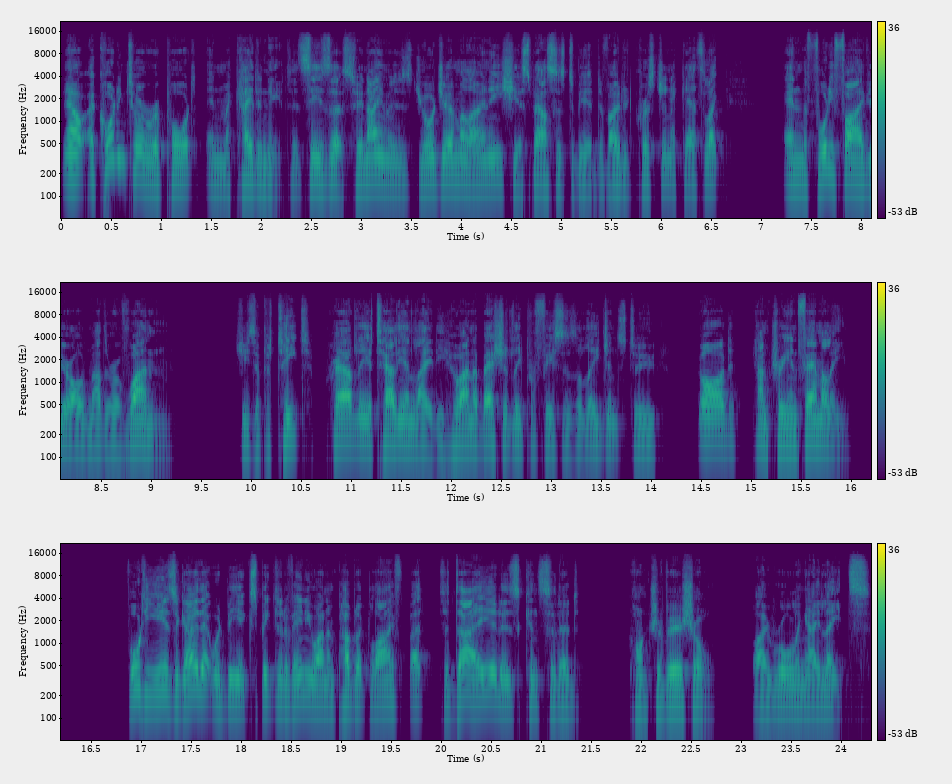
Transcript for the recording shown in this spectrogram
Now, according to a report in Mercatornet, it says this Her name is Giorgia Meloni. She espouses to be a devoted Christian, a Catholic, and the 45 year old mother of one. She's a petite, proudly Italian lady who unabashedly professes allegiance to God, country, and family. Forty years ago, that would be expected of anyone in public life, but today it is considered controversial by ruling elites.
